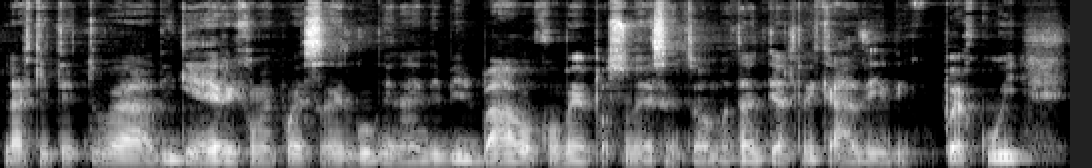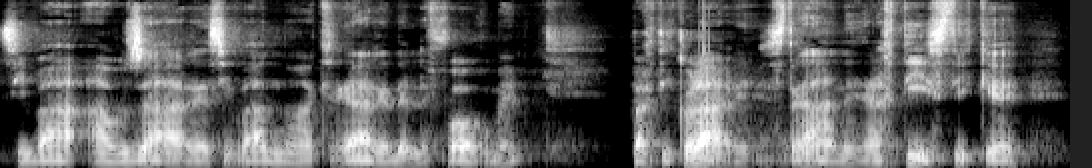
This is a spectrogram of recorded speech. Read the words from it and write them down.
l'architettura di Gheri, come può essere il Guggenheim di Bilbao, come possono essere insomma tanti altri casi per cui si va a usare, si vanno a creare delle forme particolari, strane, artistiche,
